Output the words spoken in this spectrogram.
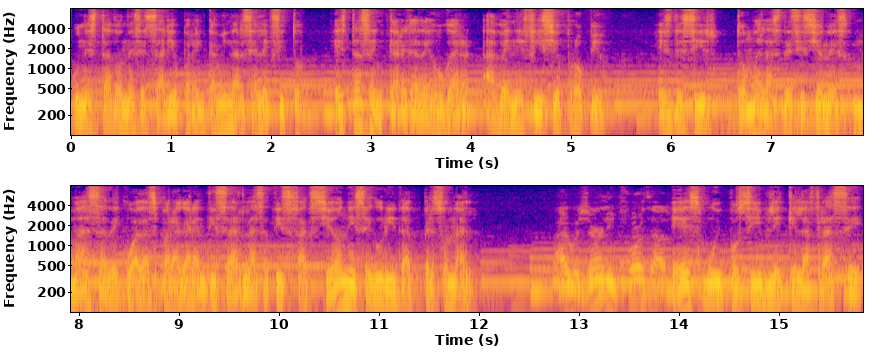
un estado necesario para encaminarse al éxito, ésta se encarga de jugar a beneficio propio, es decir, toma las decisiones más adecuadas para garantizar la satisfacción y seguridad personal. Es muy posible que la frase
